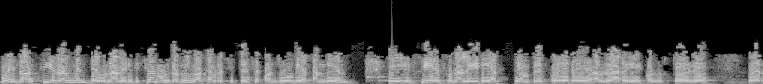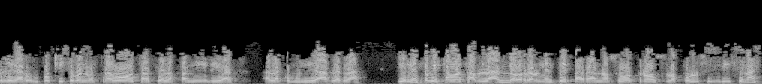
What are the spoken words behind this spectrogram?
Bueno, sí, realmente una bendición, un domingo acá en Resistencia con lluvia también. Y sí, es una alegría siempre poder eh, hablar eh, con ustedes, poder llegar un poquito con nuestra voz hacia las familias, a la comunidad, ¿verdad? Y en esto que estamos hablando, realmente para nosotros, los pueblos indígenas,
